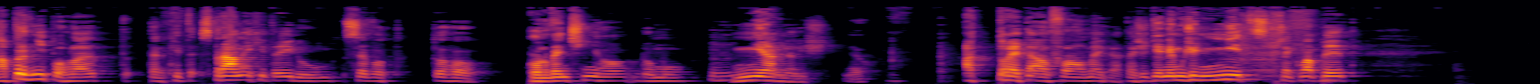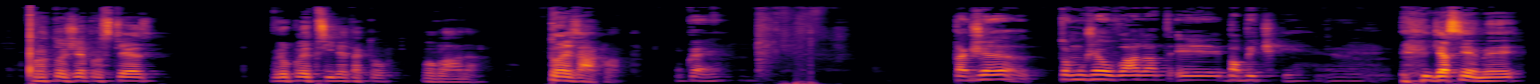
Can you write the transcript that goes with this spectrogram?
na první pohled ten chytr, správný chytrý dům se od toho konvenčního domu mm. nijak neliší. Jo. A to je ta alfa omega. Takže tě nemůže nic překvapit, protože prostě kdokoliv přijde, tak to ovládá. To je základ. OK. Takže to může ovládat i babičky. Jasně, my,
